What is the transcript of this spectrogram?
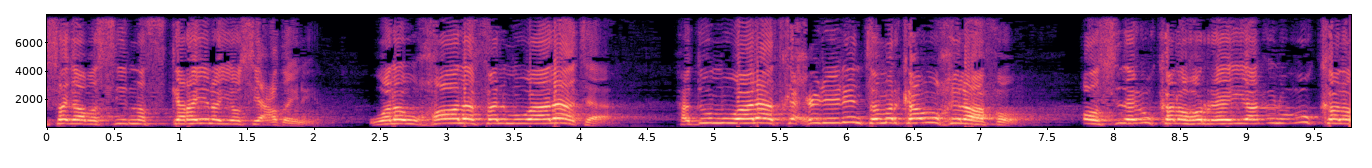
isagaaba sii nasgaraynaya sii caddaynaya walow khaalafa almuwaalaata hadduu muwaalaadka xidhiidhinta markaa uu khilaafo oo siday u kala horreeyaan inuu u kala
